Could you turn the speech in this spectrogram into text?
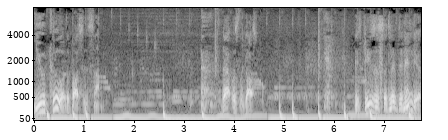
You too are the boss's son. That was the gospel. If Jesus had lived in India,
